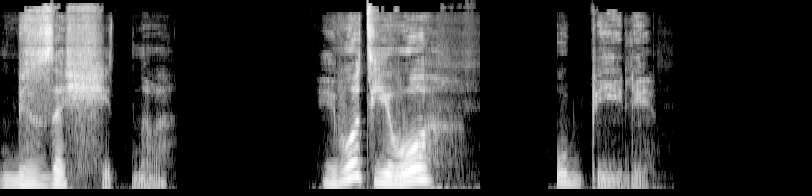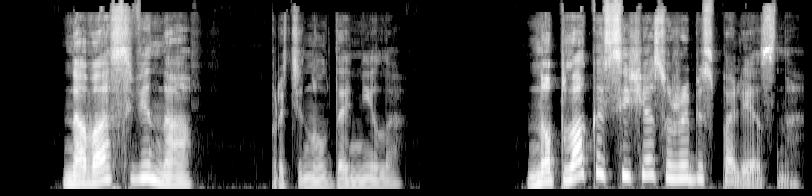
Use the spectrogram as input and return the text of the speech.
беззащитного. И вот его убили. «На вас вина», — протянул Данила. «Но плакать сейчас уже бесполезно.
